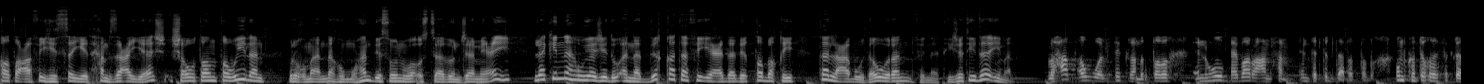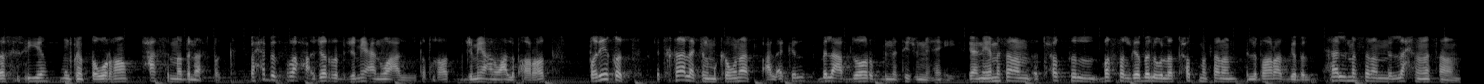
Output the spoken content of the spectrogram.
قطع فيه السيد حمزة عياش شوطا طويلا رغم أنه مهندس وأستاذ جامعي لكنه يجد أن الدقة في إعداد الطبق تلعب دورا في النتيجة دائما. لاحظت أول فكرة بالطبخ انه هو عبارة عن فن. أنت بتبدأ بالطبخ. ممكن تأخذ الفكرة الاساسيه ممكن تطورها حسب ما بناسبك. بحب بصراحة أجرب جميع أنواع الطبخات جميع أنواع البهارات. طريقة إدخالك المكونات على الأكل بيلعب دور بالنتيجة النهائية، يعني مثلا تحط البصل قبل ولا تحط مثلا البهارات قبل، هل مثلا اللحمة مثلا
